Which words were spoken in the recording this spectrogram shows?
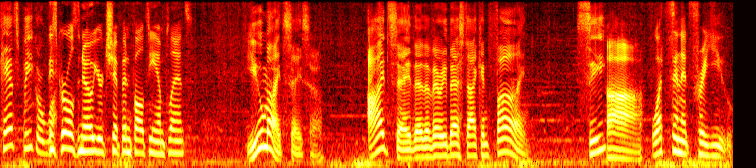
Can't speak or what? These girls know you're chipping faulty implants. You might say so. I'd say they're the very best I can find. See? Ah. What's in it for you?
